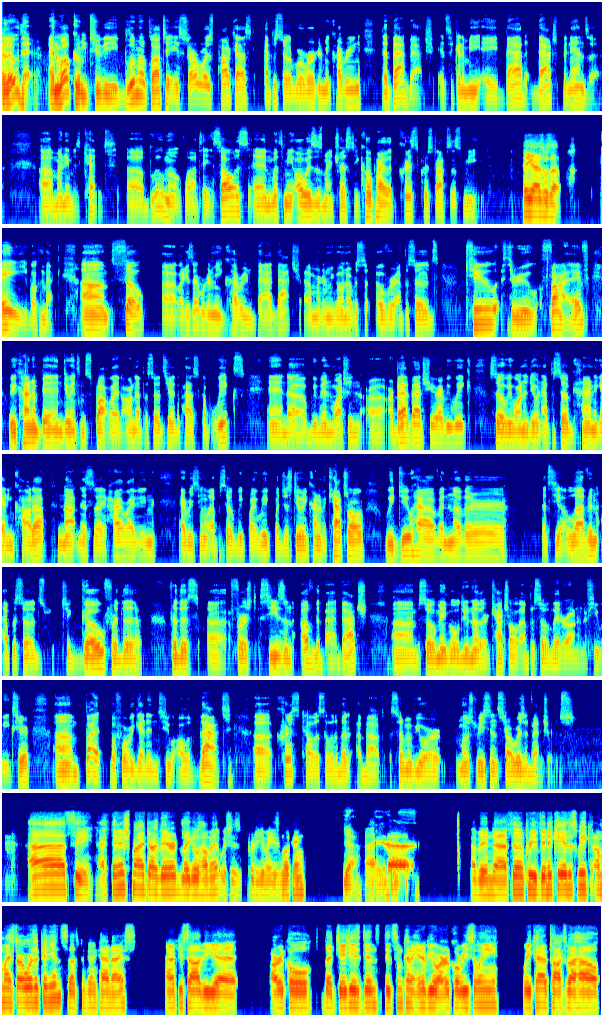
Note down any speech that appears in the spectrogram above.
Hello there, and welcome to the Blue Milk Latte, a Star Wars podcast episode where we're going to be covering the Bad Batch. It's going to be a Bad Batch bonanza. Uh, my name is Kent, uh, Blue Milk Latte Salas, and with me always is my trusty co pilot, Chris Christophsis Meade. Hey guys, what's up? Hey, welcome back. Um, so, uh, like I said, we're going to be covering Bad Batch. Um, we're going to be going over over episodes two through five. We've kind of been doing some spotlight on episodes here the past couple weeks, and uh, we've been watching uh, our Bad Batch here every week. So we want to do an episode, kind of getting caught up, not necessarily highlighting every single episode week by week, but just doing kind of a catch-all. We do have another, let's see, eleven episodes to go for the for this uh, first season of the Bad Batch. Um, so maybe we'll do another catch-all episode later on in a few weeks here. Um, but before we get into all of that, uh, Chris, tell us a little bit about some of your most recent Star Wars adventures. Uh, let's see. I finished my Darth Vader Lego helmet, which is pretty amazing looking. Yeah. Okay. I, uh, I've been uh, feeling pretty vindicated this week on my Star Wars opinions, so that's been going kind of nice. I don't know if you saw the uh, article that JJ's did did some kind of interview article recently where he kind of talks about how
